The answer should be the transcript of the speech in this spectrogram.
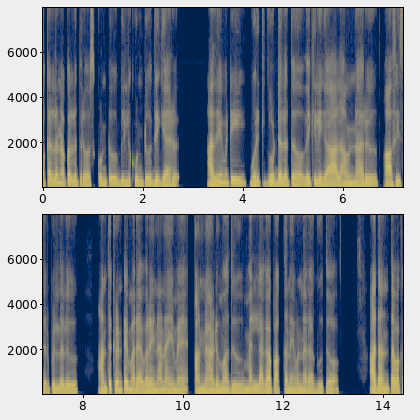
ఒకళ్ళనొకళ్ళు త్రోసుకుంటూ, గిల్లుకుంటూ దిగారు. అదేమిటి మురికి గుడ్డలతో వెకిలిగా అలా ఉన్నారు ఆఫీసరు పిల్లలు? అంతకంటే మరెవరైనా నయమే అన్నాడు మధు మెల్లగా పక్కనే ఉన్న రఘుతో. అదంతా ఒక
